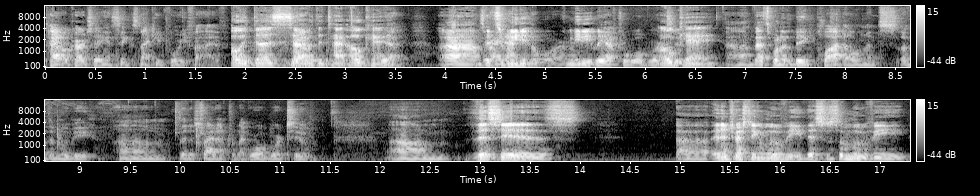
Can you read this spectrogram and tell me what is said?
title card saying I think it's 1945. oh it does start Yeah. with the title okay Yeah. Um, It's it's right after immediate, war. immediately after World War II. Okay. Um, that's one of the big plot elements of the movie. Um, that it's right after like World War II. Um, this is uh, an interesting movie. This is a movie.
